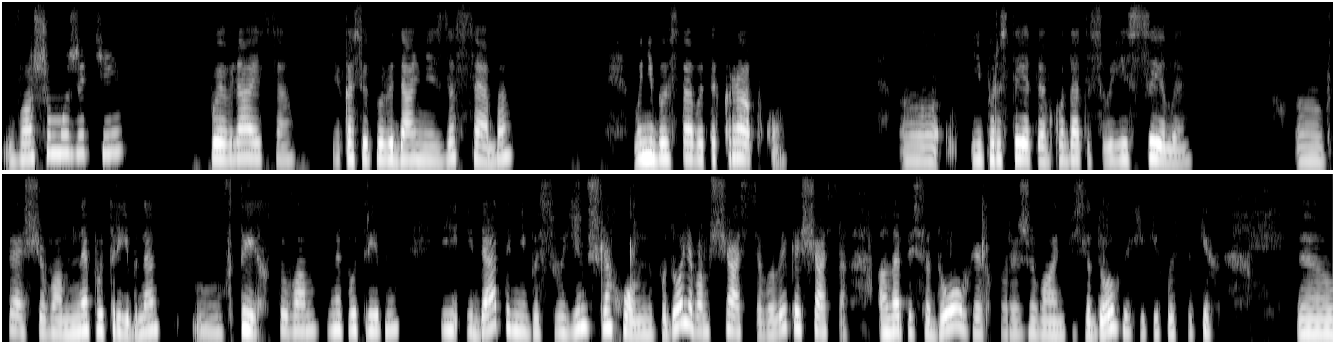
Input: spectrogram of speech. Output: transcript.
У вашому житті появляється якась відповідальність за себе. Ви ніби ставите крапку е, і перестаєте вкладати свої сили в те, що вам не потрібне, в тих, хто вам не потрібен, і йдете ніби своїм шляхом. Ну, по долі вам щастя, велике щастя, але після довгих переживань, після довгих якихось таких е,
